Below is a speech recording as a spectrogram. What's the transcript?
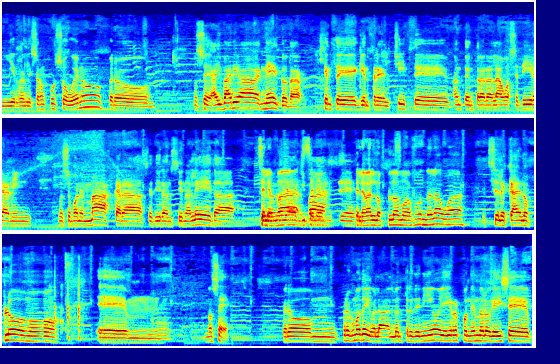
y realizar un curso bueno, pero no sé, hay varias anécdotas. Gente que entre el chiste, antes de entrar al agua se tiran y no se ponen máscara, se tiran sin aleta, se, les va, se, se, le van los plomos a fondo del agua, se les caen los plomos, eh, no sé, pero, mm, pero como te digo, lo entretenido y ahí respondiendo a lo que dice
